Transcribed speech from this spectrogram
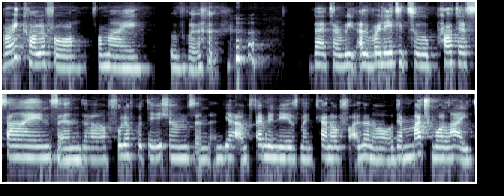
very colorful for my oeuvre. that are, re- related to protest signs and uh, full of quotations and, and yeah and feminism and kind of i don't know they're much more light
